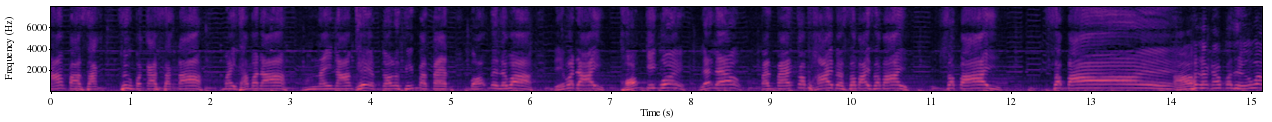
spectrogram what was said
น้ำป่าศักดิ์ซึ่งประกาศศักดาไม่ธรรมดา ในนามเทพนรสิงห์แปดแปดบอกได้เลยว่า เดวดายของจริงเว้ยและแล้วแปดแปดก็พายแบบสบายสบายสบายสบาย เอา ละครับก็ถือว่า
